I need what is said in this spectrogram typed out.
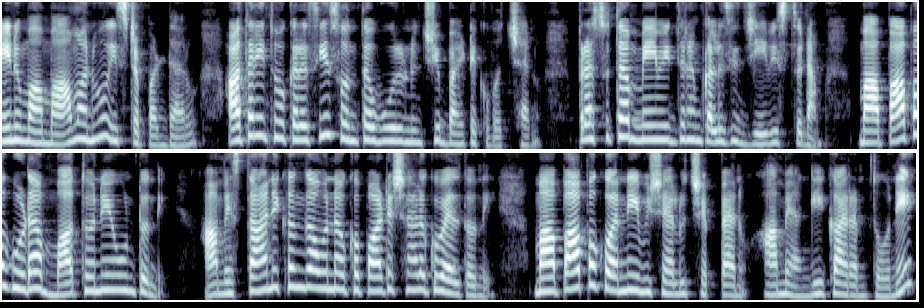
నేను మా మామను ఇష్టపడ్డాను. అతనితో కలిసి సొంత ఊరు నుంచి బయటకు వచ్చాను. ప్రస్తుతం మేమిద్దరం కలిసి జీవిస్తున్నాం. మా పాప కూడా మాతోనే ఉంటుంది. ఆమె స్థానికంగా ఉన్న ఒక పాఠశాలకు వెళ్తుంది. మా పాపకు అన్ని విషయాలు చెప్పాను. ఆమె అంగీకారంతోనే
